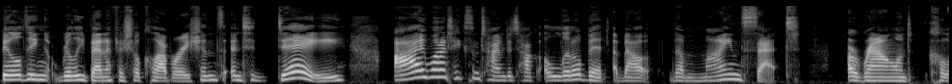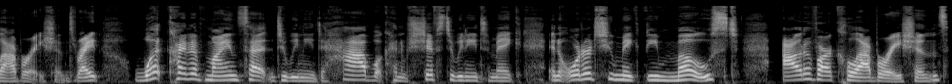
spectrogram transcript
building really beneficial collaborations. And today, I want to take some time to talk a little bit about the mindset around collaborations, right? What kind of mindset do we need to have? What kind of shifts do we need to make in order to make the most out of our collaborations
